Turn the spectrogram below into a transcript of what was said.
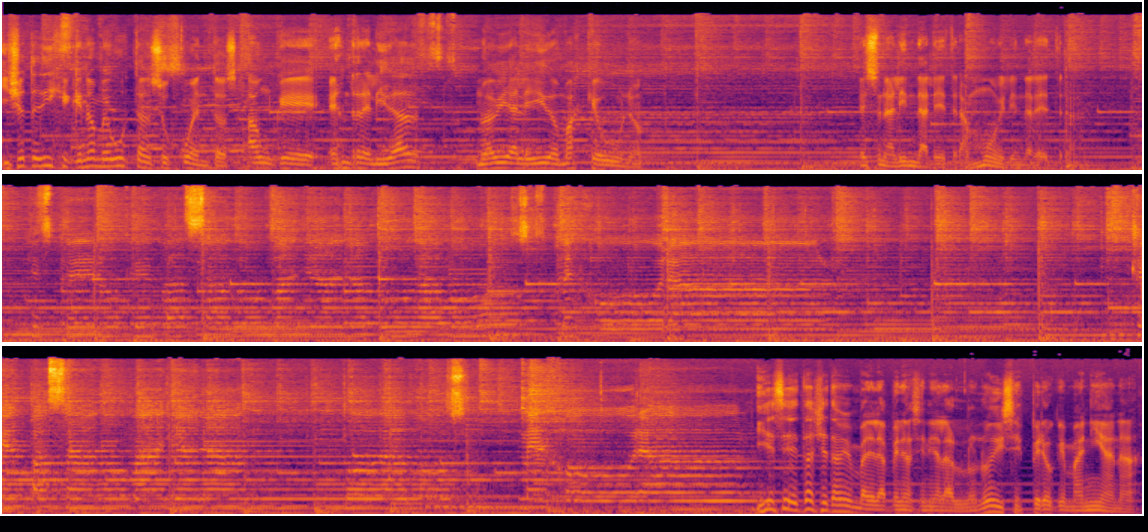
y yo te dije que no me gustan sus cuentos, aunque en realidad no había leído más que uno. Es una linda letra, muy linda letra. Espero que pasado mañana podamos mejorar. Que pasado mañana podamos mejorar. Y ese detalle también vale la pena señalarlo. No dice espero que mañana.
